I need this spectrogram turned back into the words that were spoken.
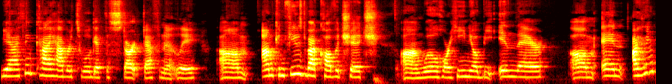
yeah, I think Kai Havertz will get the start definitely. Um, I'm confused about Kovacic. Um, will Jorginho be in there? Um, and I think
